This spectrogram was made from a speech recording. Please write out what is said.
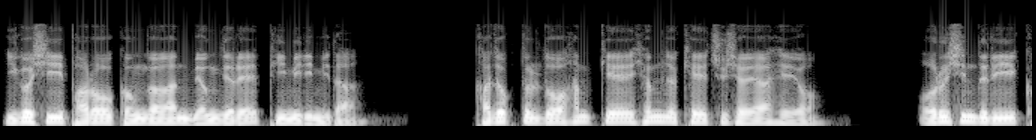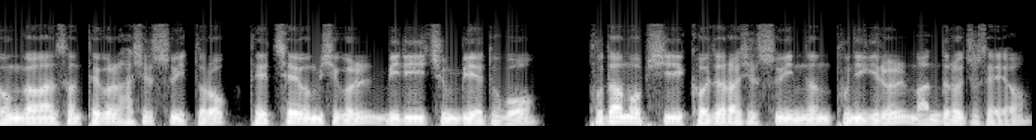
이것이 바로 건강한 명절의 비밀입니다. 가족들도 함께 협력해 주셔야 해요. 어르신들이 건강한 선택을 하실 수 있도록 대체 음식을 미리 준비해 두고 부담 없이 거절하실 수 있는 분위기를 만들어 주세요.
